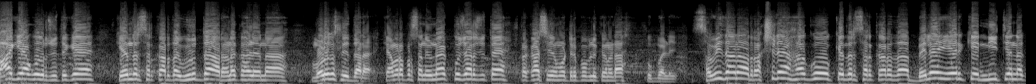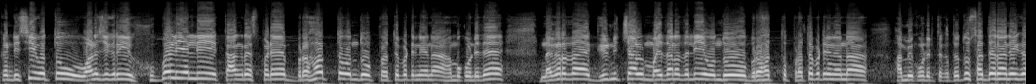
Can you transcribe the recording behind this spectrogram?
ಭಾಗಿಯಾಗುವುದರ ಜೊತೆಗೆ ಕೇಂದ್ರ ಸರ್ಕಾರದ ವಿರುದ್ಧ ರಣಕಹಳೆಯನ್ನು ಮೊಳಗಿಸಲಿದ್ದಾರೆ. ಕ್ಯಾಮರಾ ಪರ್ಸನ್ ವಿನಾಯಕ್ ಪೂಜಾರ್ ಜೊತೆ ಪ್ರಕಾಶ್ ಹಿರೇಮಠ ರಿಪಬ್ಲಿಕ್ ಕನ್ನಡ ಹುಬ್ಬಳ್ಳಿ ಸಂವಿಧಾನ ರಕ್ಷಣೆ ಹಾಗೂ ಕೇಂದ್ರ ಸರ್ಕಾರದ ಬೆಲೆ ಏರಿಕೆ ನೀತಿಯನ್ನು ಖಂಡಿಸಿ ಇವತ್ತು ವಾಣಿಜ್ಯಗಿರಿ ಹುಬ್ಬಳ್ಳಿಯಲ್ಲಿ ಕಾಂಗ್ರೆಸ್ ಪಡೆ ಬೃಹತ್ ಒಂದು ಪ್ರತಿಭಟನೆಯನ್ನು ಹಮ್ಮಿಕೊಂಡಿದೆ. ನಗರದ ಗಿರ್ಣಿಚಾಲ್ ಮೈದಾನದಲ್ಲಿ ಒಂದು ಬೃಹತ್ ಪ್ರತಿಭಟನೆಯನ್ನು ಹಮ್ಮಿಕೊಂಡಿರ್ತಕ್ಕಂಥದ್ದು. ಸದ್ಯ ನಾನೀಗ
